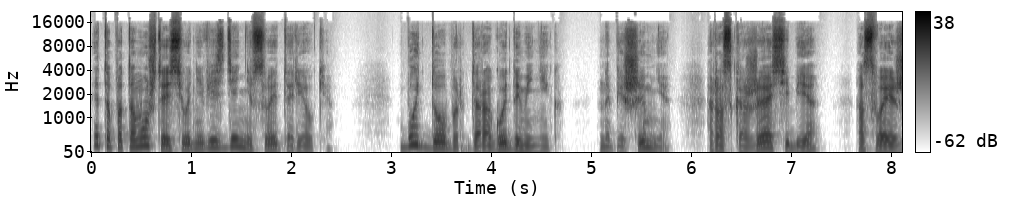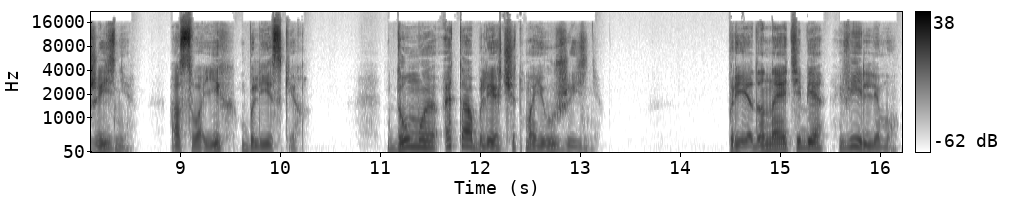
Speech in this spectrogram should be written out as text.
Это потому, что я сегодня весь день не в своей тарелке. Будь добр, дорогой Доминик, напиши мне, расскажи о себе, о своей жизни, о своих близких. Думаю, это облегчит мою жизнь. Преданная тебе Вильяму.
